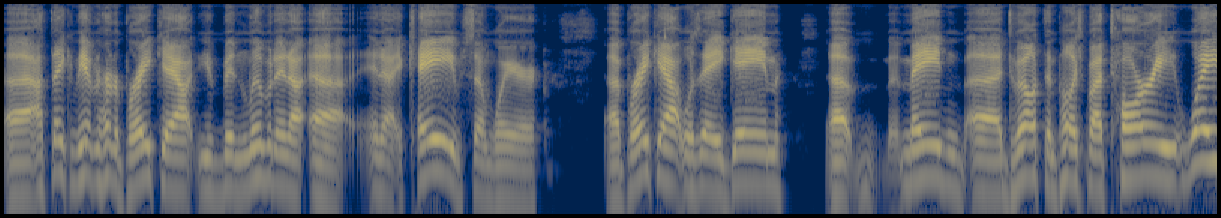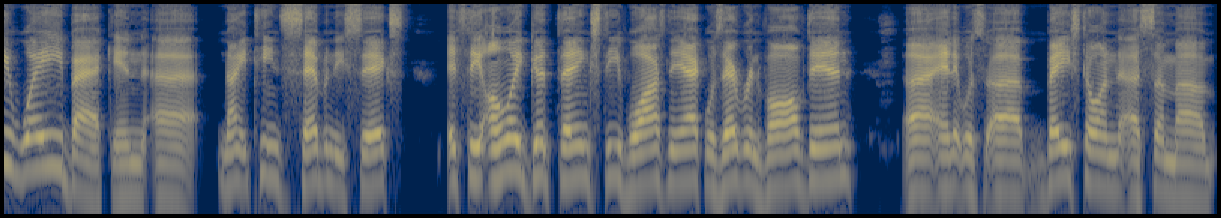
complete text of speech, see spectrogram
I think if you haven't heard of Breakout, you've been living in a in a cave somewhere. Uh, Breakout was a game uh, made, uh, developed, and published by Atari way, way back in 1976. It's the only good thing Steve Wozniak was ever involved in, and it was based on some. Um,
